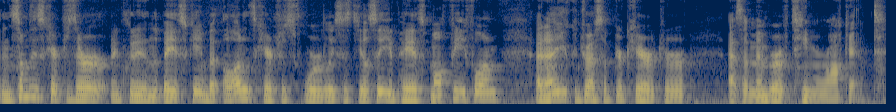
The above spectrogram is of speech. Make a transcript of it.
and some of these characters are included in the base game, but a lot of these characters were released as DLC. You pay a small fee for them, and now you can dress up your character as a member of Team Rocket.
